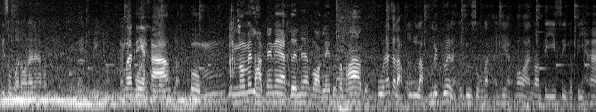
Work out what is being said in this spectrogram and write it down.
ที่ซุกหัวนอนแล้วนะครับผมสวัสดีครับ ผม ผมนอนไม่หลับแน่ๆคืนเนี้ยบอกเลยดูสภาพเลยกูน่าจะหลับหลับลึกด้วยแหละดูทรงละไอ้เหี้ยเมื่อวานนอนตีสี่กับตีห้า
